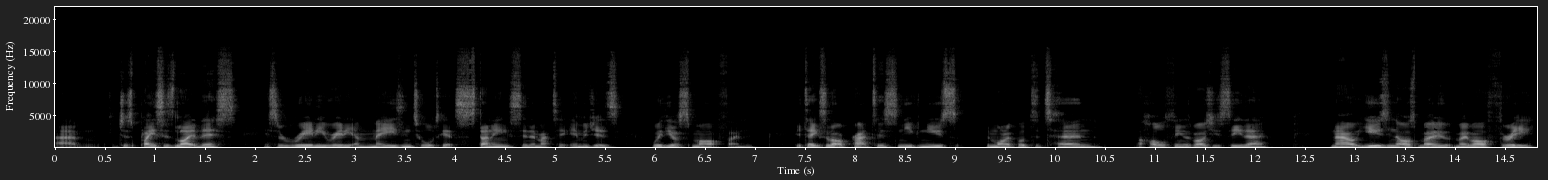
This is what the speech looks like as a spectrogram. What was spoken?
um, just places like this. It's a really, really amazing tool to get stunning cinematic images with your smartphone. It takes a lot of practice and you can use the monopod to turn the whole thing as well as you see there. Now using the Osmo Mobile 3,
